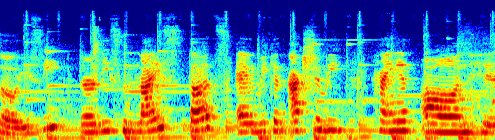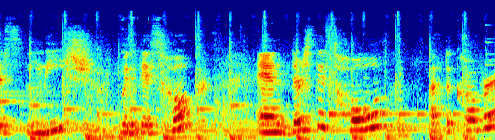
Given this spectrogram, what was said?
So you see, there are these nice studs and we can actually hang it on his leash with this hook. And there's this hole at the cover.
